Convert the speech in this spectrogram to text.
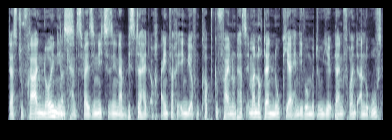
dass du Fragen neu nehmen das kannst, weil sie nicht zu sehen, dann bist du halt auch einfach irgendwie auf den Kopf gefallen und hast immer noch dein Nokia-Handy, womit du deinen Freund anrufst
